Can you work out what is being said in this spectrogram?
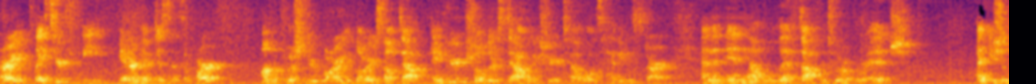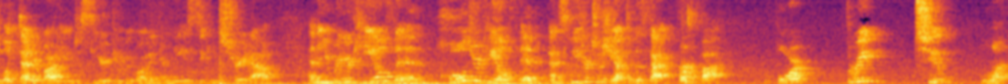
All right, you place your feet inner hip distance apart on the push through bar, you lower yourself down, anchor your shoulders down, make sure your tailbone's heavy to start. And then inhale, lift off into a bridge. And you should look down your body and just see your pubic bone and your knees sticking straight out. And then you bring your heels in, hold your heels in, and squeeze your tushy up to the sky for five, four, three, two, one.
